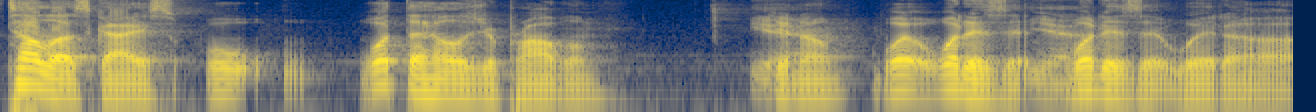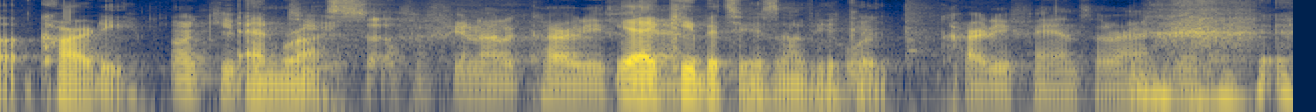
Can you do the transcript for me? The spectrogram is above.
tell us, guys. wh- What the hell is your problem? You know what? What is it? Yeah. What is it with uh Cardi Or keep and it to Russ? yourself if you're not a Cardi fan. Yeah, keep it to yourself. You could. Cardi fans around here.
